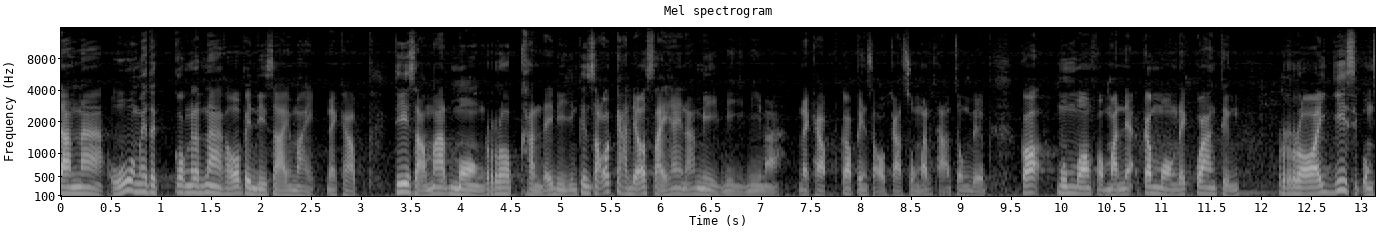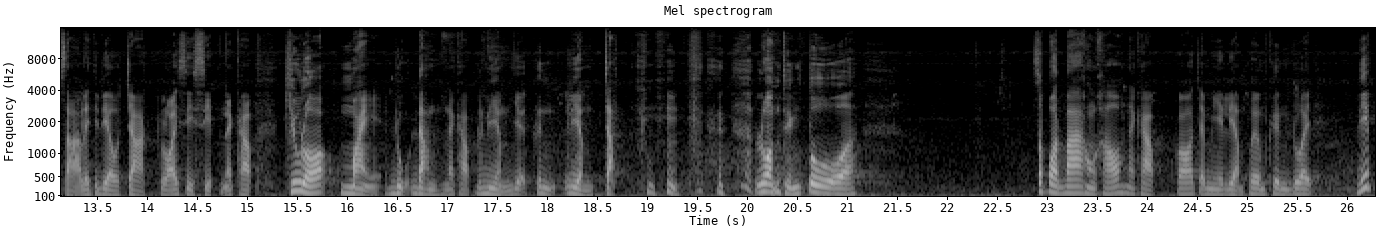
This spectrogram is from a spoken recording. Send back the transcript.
ด้านหน้าโอ้แม้แต่กล้องด้านหน้าเขาก็เป็นดีไซน์ใหม่นะครับที่สามารถมองรอบคันได้ดียิ่งขึ้นเสาอากาศเดี๋ยวเอาใส่ให้นะมีมีมีมานะครับก็เป็นเสาอากาศทรงมาตรฐานทรงเดิม ก็มุมมองของมันเนี่ยก็มองได้กว้างถึง 120 องศาเลยทีเดียวจาก 140 นะครับ คิ้วล้อใหม่ดุดันนะครับ เหลี่ยมเยอะขึ้น เหลี่ยมจัด รวมถึงตัวสปอร์ตบาร์ของเขานะครับ ก็จะมีเหลี่ยมเพิ่มขึ้นด้วยดิฟ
